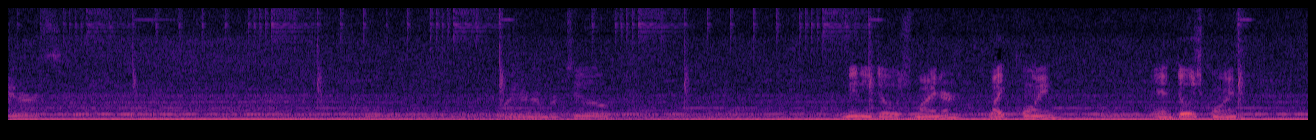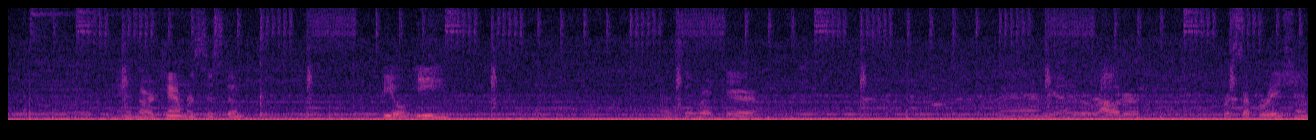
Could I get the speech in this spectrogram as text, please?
miners. Miner number two. Mini Doge miner, Litecoin and Dogecoin. And our camera system, PoE. That's it right there. And we added a router for separation.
